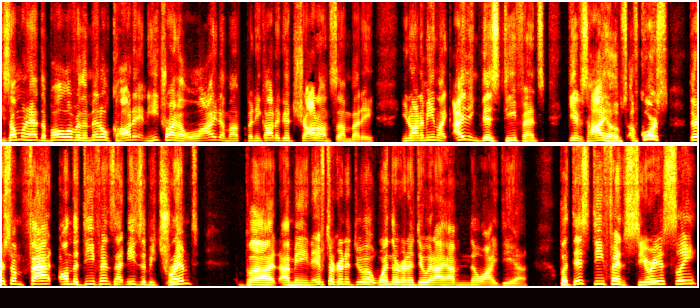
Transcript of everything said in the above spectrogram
someone had the ball over the middle, caught it, and he tried to light him up and he got a good shot on somebody. You know what I mean? Like, I think this defense gives high hopes. Of course, there's some fat on the defense that needs to be trimmed. But I mean, if they're going to do it, when they're going to do it, I have no idea. But this defense, seriously,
